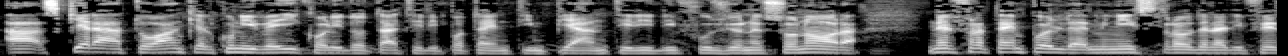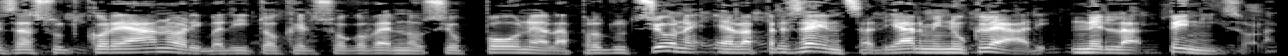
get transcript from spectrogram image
ha schierato anche alcuni veicoli dotati di potenti impianti di diffusione sonora. Nel frattempo il ministro della difesa sudcoreano ha ribadito che il suo governo si oppone alla produzione e alla presenza di armi nucleari nella penisola.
